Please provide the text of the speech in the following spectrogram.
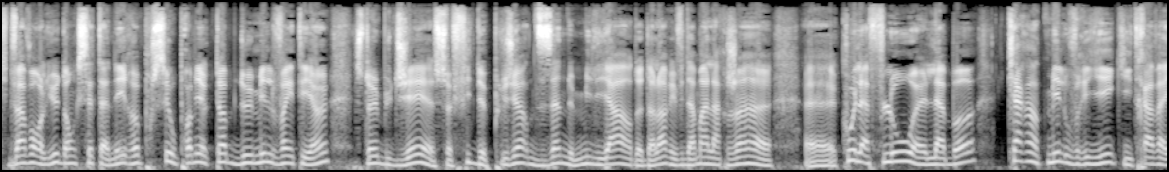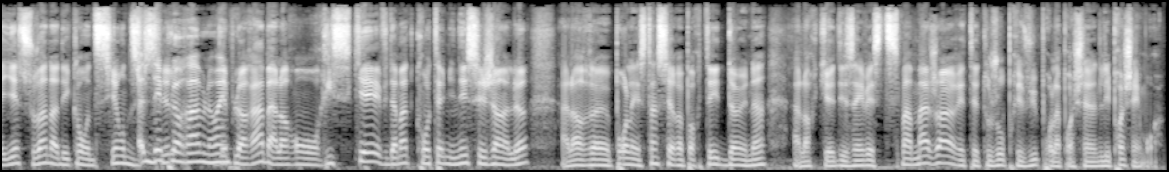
qui devait avoir lieu donc cette année, repoussé au 1er octobre 2021. C'est un budget, Sophie, de plusieurs dizaines de milliards de dollars. Évidemment, l'argent coule à flot là-bas. 40 000 ouvriers qui travaillaient souvent dans des conditions difficiles. Déplorables, oui. Déplorables. Alors, on risquait évidemment de contaminer ces gens-là. Alors, euh, pour l'instant, c'est reporté d'un an, alors que des investissements majeurs étaient toujours prévus pour la prochaine, les prochains mois.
